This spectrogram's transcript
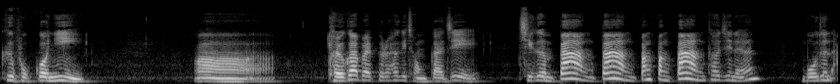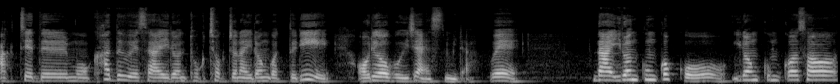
그 복권이 어, 결과 발표를 하기 전까지 지금 빵, 빵, 빵, 빵, 빵 터지는 모든 악재들, 뭐 카드 회사 이런 독촉전화 이런 것들이 어려워 보이지 않습니다. 왜? 나 이런 꿈 꿨고 이런 꿈 꿔서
